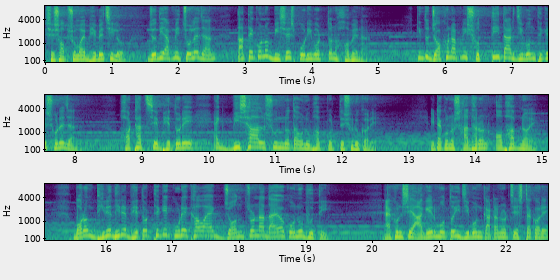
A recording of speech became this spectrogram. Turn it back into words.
সে সবসময় ভেবেছিল, যদি আপনি চলে যান, তাতে কোনো বিশেষ পরিবর্তন হবে না। কিন্তু যখন আপনি সত্যিই তার জীবন থেকে সরে যান, হঠাৎ সে ভেতরে এক বিশাল শূন্যতা অনুভব করতে শুরু করে। এটা কোনো সাধারণ অভাব নয়, বরং ধীরে ধীরে ভেতর থেকে কুড়ে খাওয়া এক যন্ত্রণাদায়ক অনুভূতি। এখন সে আগের মতোই জীবন কাটানোর চেষ্টা করে,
